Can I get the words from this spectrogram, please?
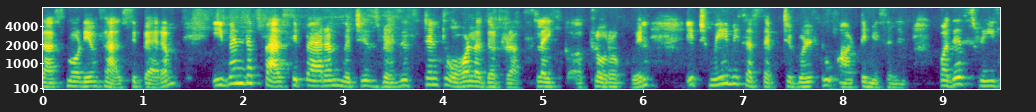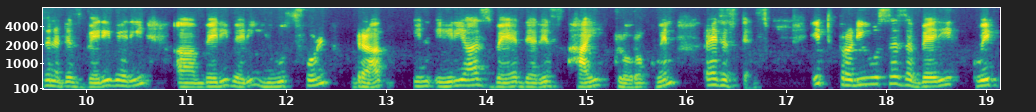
Plasmodium falciparum. Even the falciparum, which is resistant to all other drugs like uh, chloroquine, it may be susceptible to artemisinin. For this reason, it is very, very, uh, very, very useful drug in areas where there is high chloroquine resistance it produces a very quick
